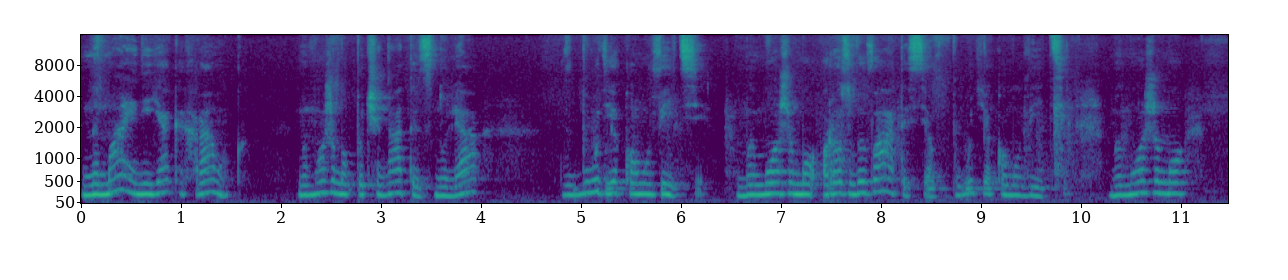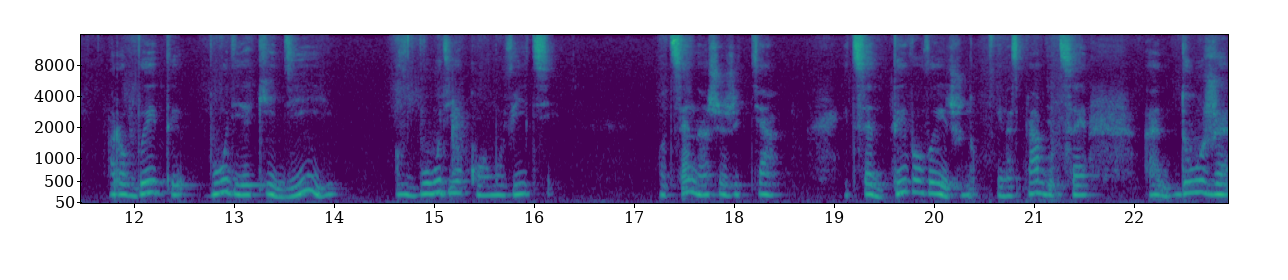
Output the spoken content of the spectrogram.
немає ніяких рамок. Ми можемо починати з нуля в будь-якому віці. Ми можемо розвиватися в будь-якому віці. Ми можемо робити будь-які дії в будь-якому віці. Оце наше життя. І це дивовижно. І насправді це е, дуже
